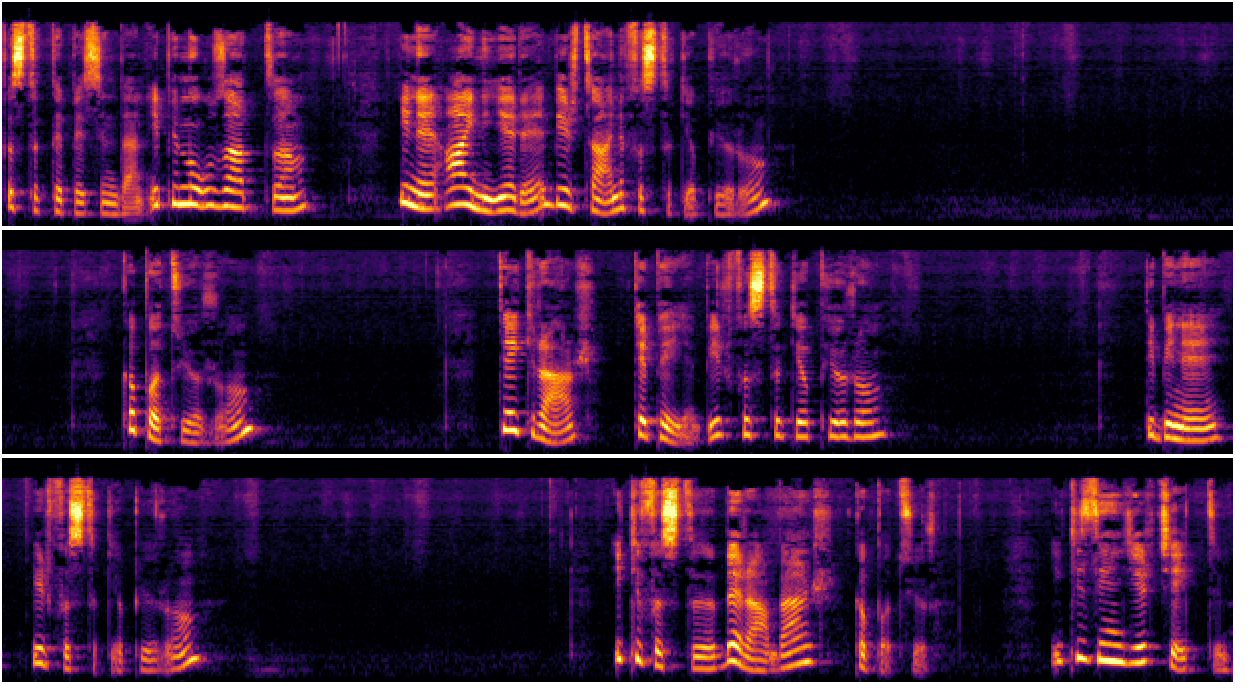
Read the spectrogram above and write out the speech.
Fıstık tepesinden ipimi uzattım. Yine aynı yere bir tane fıstık yapıyorum. Kapatıyorum. Tekrar tepeye bir fıstık yapıyorum. Dibine bir fıstık yapıyorum. İki fıstığı beraber kapatıyorum. 2 zincir çektim.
